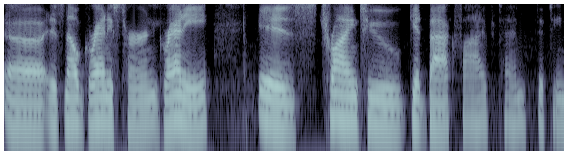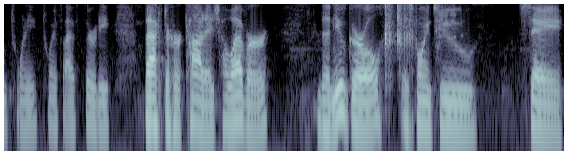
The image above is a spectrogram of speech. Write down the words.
Uh, it's now Granny's turn. Granny is trying to get back 5, 10, 15, 20, 25, 30 back to her cottage. However, the new girl is going to say,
